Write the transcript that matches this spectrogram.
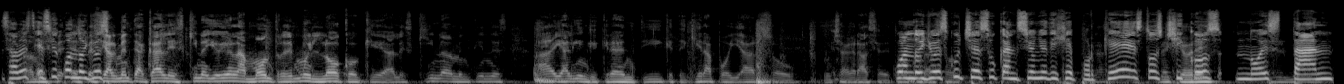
¿Sabes? Es que cuando yo... Especialmente acá a la esquina, yo vivo en la Montre, es muy loco que a la esquina, ¿me entiendes? Hay alguien que crea en ti, que te quiera apoyar, so, muchas gracias. de Cuando yo escuché su canción, yo dije, ¿por qué estos Me chicos no están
